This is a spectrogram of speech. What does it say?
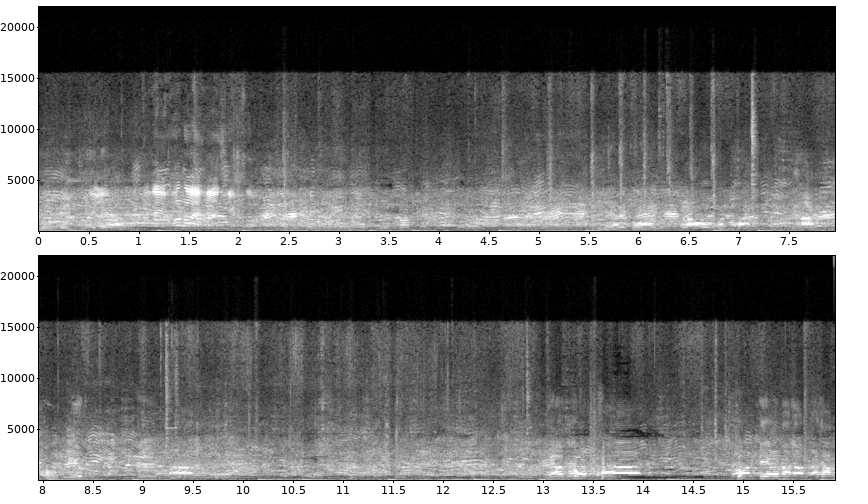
สู้เต็มไม่แล้วเมียกอนเล่าวันวันครับของจิ้มครับ แล้วก้อนปลาก้อนเดียวนั่นแหละนะครับ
